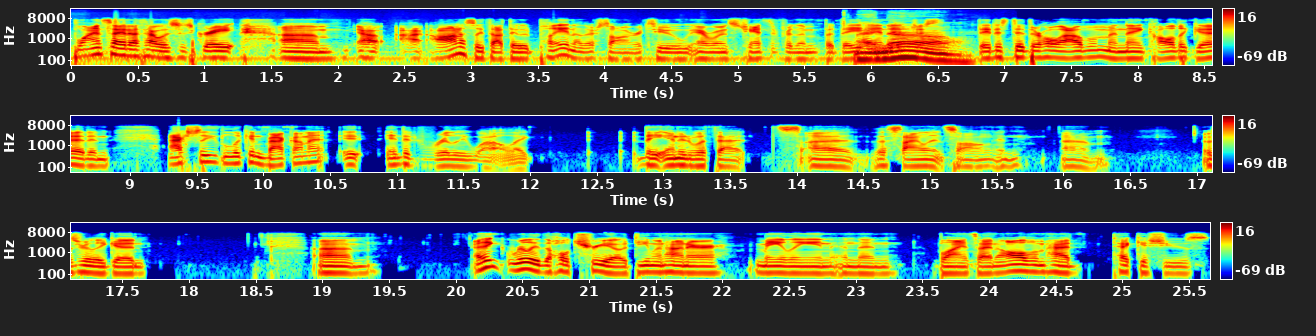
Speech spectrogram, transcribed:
Blindside I thought was just great. Um, I, I honestly thought they would play another song or two. Everyone's chanting for them, but they I ended just they just did their whole album and they called it good. And actually, looking back on it, it ended really well. Like they ended with that s- uh, the silent song, and um, it was really good. Um, I think really the whole trio, Demon Hunter, Maylene, and then Blindside, and all of them had tech issues,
